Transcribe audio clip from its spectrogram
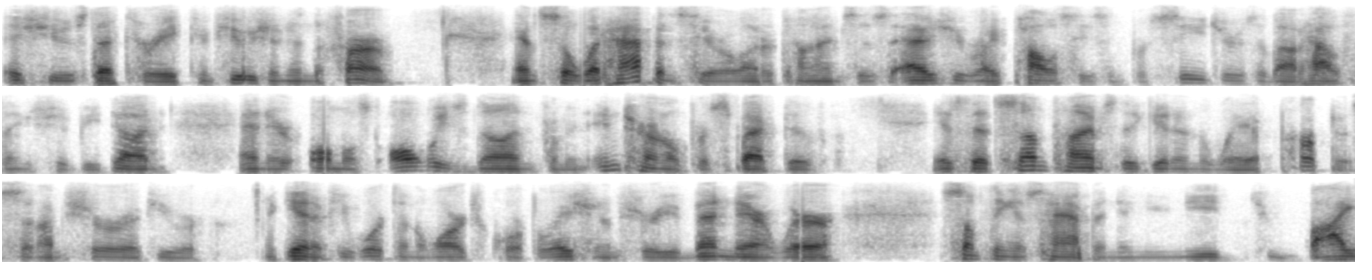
issues that create confusion in the firm. And so what happens here a lot of times is as you write policies and procedures about how things should be done, and they're almost always done from an internal perspective, is that sometimes they get in the way of purpose. And I'm sure if you were, again, if you worked in a large corporation, I'm sure you've been there where something has happened and you need to buy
